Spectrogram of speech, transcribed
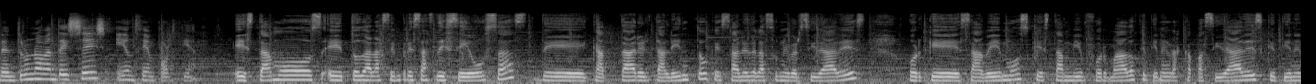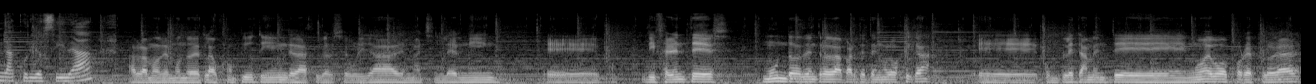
de entre un 96 y un 100%. Estamos eh, todas las empresas deseosas de captar el talento que sale de las universidades porque sabemos que están bien formados, que tienen las capacidades, que tienen la curiosidad. Hablamos del mundo del cloud computing, de la ciberseguridad, del machine learning, eh, diferentes mundos dentro de la parte tecnológica eh, completamente nuevos por explorar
